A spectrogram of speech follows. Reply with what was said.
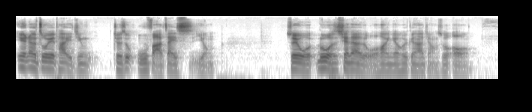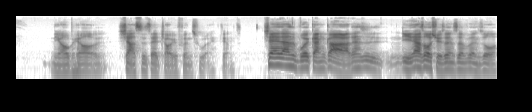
因为那个作业它已经就是无法再使用，所以我如果是现在的我的话，应该会跟他讲说，哦，你要不要下次再交一份出来这样子？现在当然不会尴尬了，但是以那时候学生身份说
